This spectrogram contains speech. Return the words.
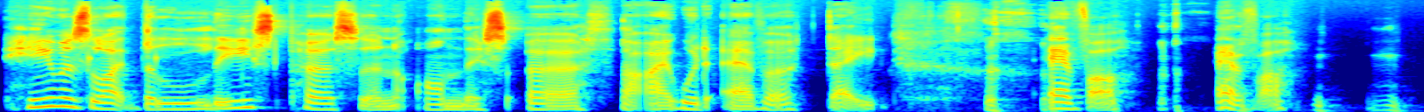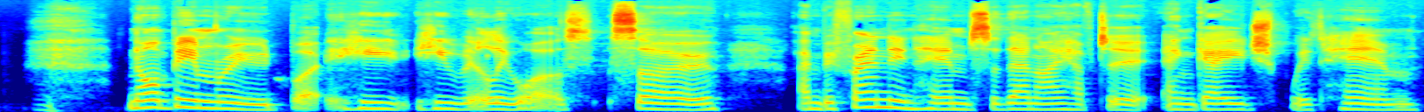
he was like the least person on this earth that I would ever date, ever, ever. Not being rude, but he he really was. So I'm befriending him, so then I have to engage with him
